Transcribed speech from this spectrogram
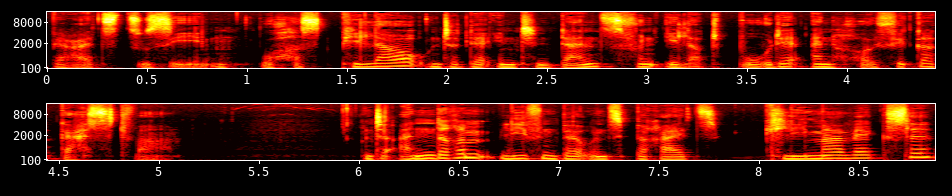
bereits zu sehen, wo Horst Pillau unter der Intendanz von Elert Bode ein häufiger Gast war. Unter anderem liefen bei uns bereits Klimawechsel,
